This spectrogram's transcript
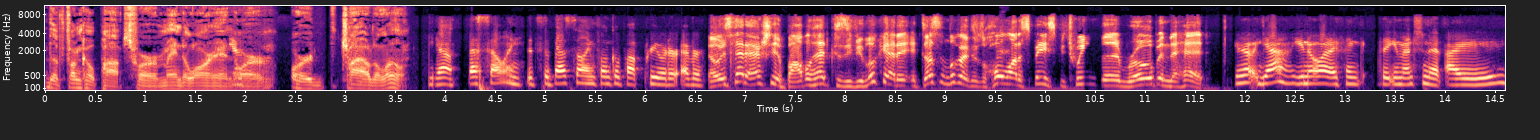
the Funko Pops for Mandalorian Yeah. or or the child alone. Yeah, best selling. It's the best selling Funko Pop pre order ever. Now, is that actually a bobblehead? Because if you look at it, it doesn't look like there's a whole lot of space between the robe and the head. You know, yeah, you know what? I think that you mentioned it. I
